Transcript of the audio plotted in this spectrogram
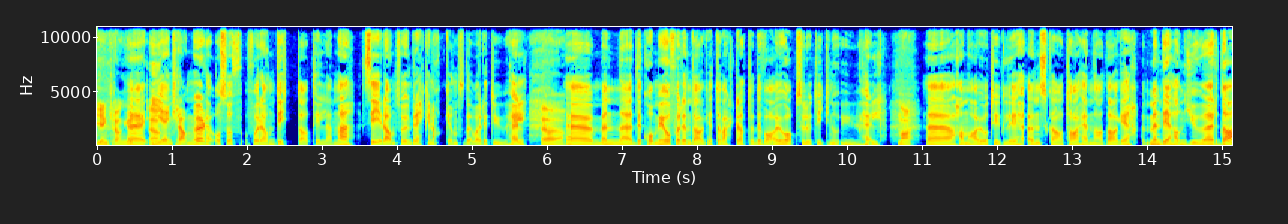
I en krangel? eh, i ja. en krangel, og så får han dytta til henne, sier han, så hun brekker nakken, så det var et uhell. ja, ja. Eh, Men eh, det kommer jo for en dag etter hvert at det var jo absolutt ikke noe uhell. Eh, Han har jo tydelig ønska å ta henne av dage. Men det han gjør da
